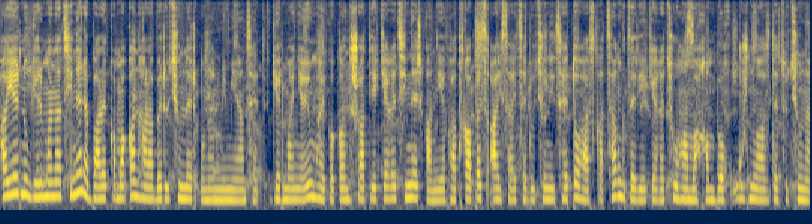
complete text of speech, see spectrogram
Հայերն ու գերմանացիները բարեկամական հարաբերություններ ունեն միմյանց հետ։ Գերմանիայում հայկական շատ եկեղեցիներ կան եւ հատկապես այս այցելությունից հետո հասկացանք ձեր եկեղեցու համախմբող ուժն ու ազդեցությունը։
